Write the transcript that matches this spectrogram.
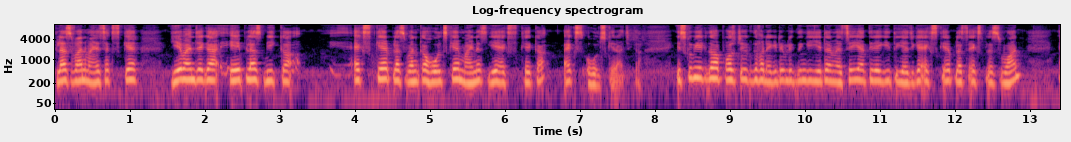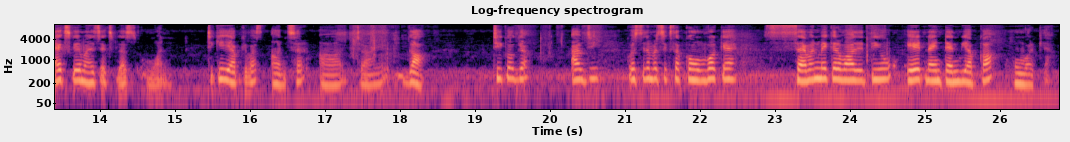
plus one minus X square ये बन जाएगा ए प्लस बी का एक्स स्केयर प्लस वन का होल स्केयर माइनस ये एक्स स्केयर का एक्स होल स्केयर आ जाएगा। इसको भी एक दफ़ा पॉजिटिव एक दफ़ा नेगेटिव लिख देंगे, ये टर्म ऐसे ही आती रहेगी तो ये आ जाएगा X square plus X plus one X square minus X plus one ठीक है, ये आपके पास आंसर आ जाएगा। ठीक हो गया? अब जी क्वेश्चन नंबर सिक्स आपका होमवर्क है। सेवन में करवा देती हूँ एट नाइन टेन भी आपका होमवर्क है।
